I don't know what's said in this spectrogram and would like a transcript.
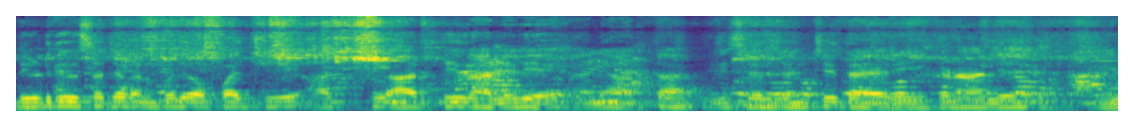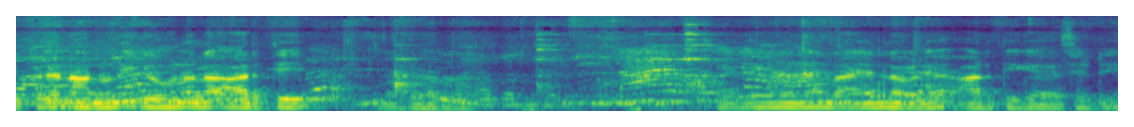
दीड दिवसाच्या गणपती बाप्पाची आजची आरती झालेली आहे आणि आता विसर्जनची तयारी. इकडे आली आहे. इकडे नानूने घेऊन आला आरती. इकडे सगळे लाईन लावले आरती घ्यायसाठी.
